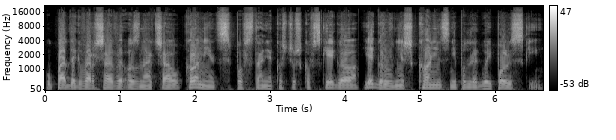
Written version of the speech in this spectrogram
Upadek Warszawy oznaczał koniec powstania kościuszkowskiego, jak również koniec niepodległej Polski.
